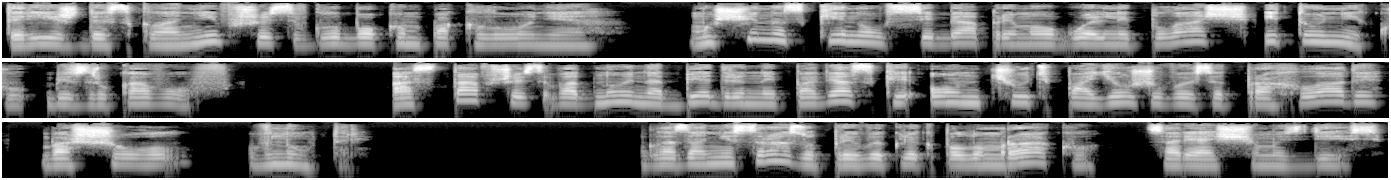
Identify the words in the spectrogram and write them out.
Трижды склонившись в глубоком поклоне, мужчина скинул с себя прямоугольный плащ и тунику без рукавов. Оставшись в одной набедренной повязке, он, чуть поеживаясь от прохлады, вошел внутрь. Глаза не сразу привыкли к полумраку, царящему здесь.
